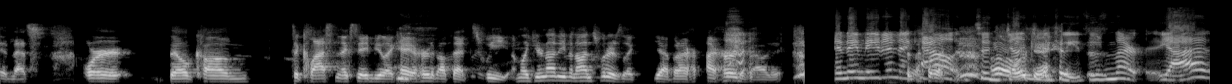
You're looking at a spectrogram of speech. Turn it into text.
and that's or they'll come to class the next day and be like, "Hey, I heard about that tweet." I'm like, "You're not even on Twitter." It's like, "Yeah, but I I heard about it." And they made an account to oh, judge okay. your tweets, isn't that? Yeah.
